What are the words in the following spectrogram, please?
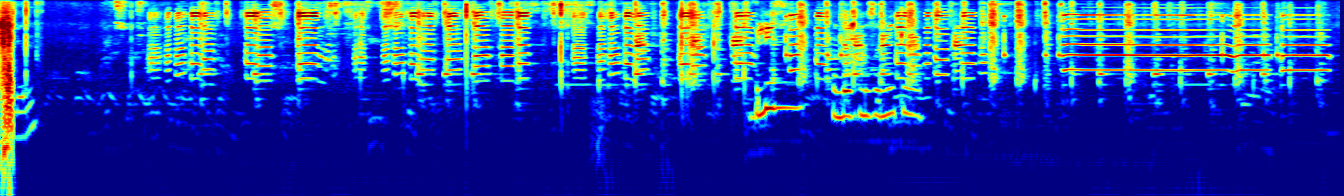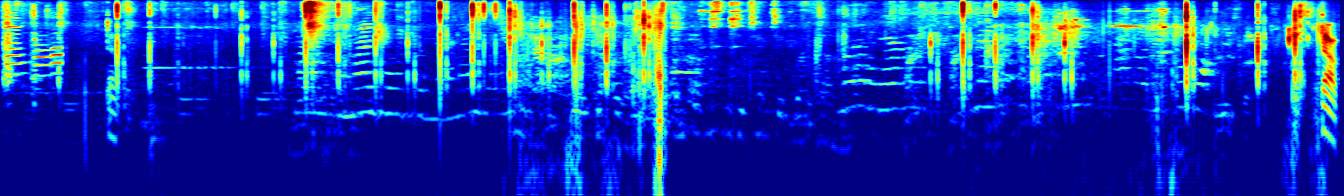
Блін. Блін, вона ж не замітила. Так. Так.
